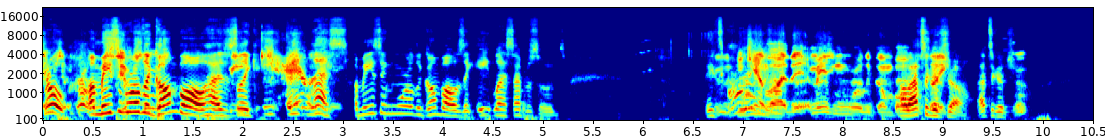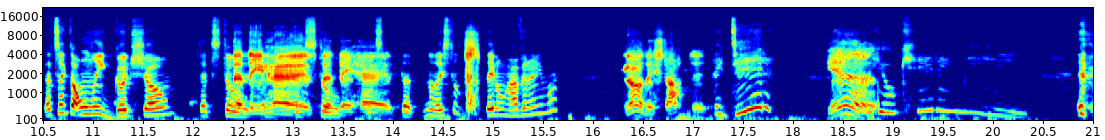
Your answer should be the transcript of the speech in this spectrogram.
Bro, Simpsons, bro Amazing World of Gumball has like eight, eight less. Amazing World of Gumball is like eight less episodes. It's Dude, you can't lie. The Amazing World of Gumball. Oh, that's a good like, show. That's a good show. That's like the only good show that's still That they like, had, still, that they had. That, no, they still they don't have it anymore. No, they stopped it. They did. Yeah. Are you kidding me?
